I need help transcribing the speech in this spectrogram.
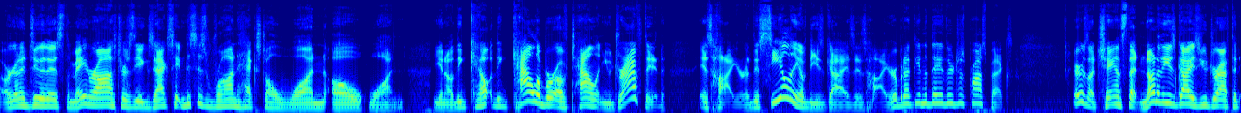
We're going to do this. The main roster is the exact same. This is Ron Hextall 101. You know, the cal- the caliber of talent you drafted is higher. The ceiling of these guys is higher, but at the end of the day, they're just prospects. There's a chance that none of these guys you drafted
